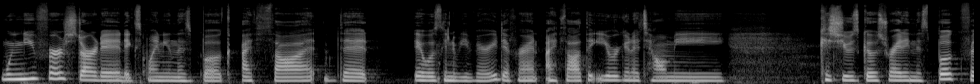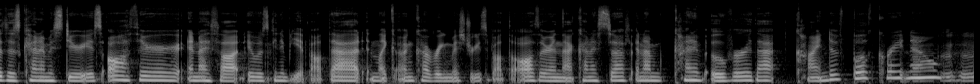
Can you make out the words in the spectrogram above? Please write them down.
When you first started explaining this book, I thought that it was going to be very different. I thought that you were going to tell me because she was ghostwriting this book for this kind of mysterious author, and I thought it was going to be about that and like uncovering mysteries about the author and that kind of stuff. And I'm kind of over that kind of book right now. Mm-hmm.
